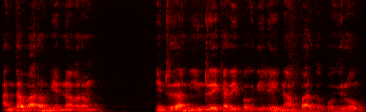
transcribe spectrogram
அந்த வரம் என்ன வரம்? என்றுதான் இன்றைய கதை பகுதியிலே நாம் பார்க்க போகிறோம்.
